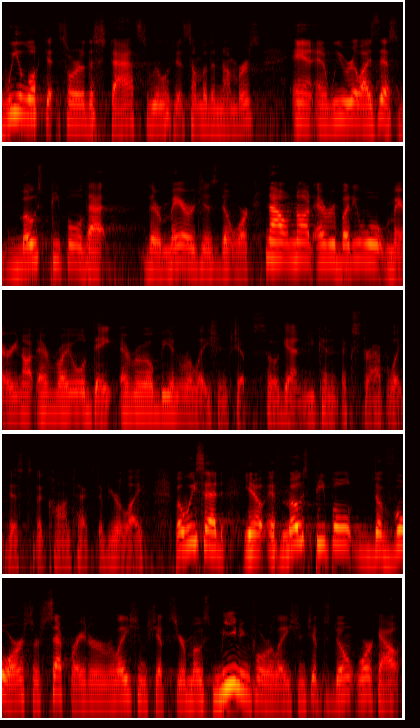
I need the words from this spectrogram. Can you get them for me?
we looked at sort of the stats, we looked at some of the numbers, and, and we realized this most people that their marriages don't work. Now, not everybody will marry, not everybody will date, everybody will be in relationships. So, again, you can extrapolate this to the context of your life. But we said, you know, if most people divorce or separate or relationships, your most meaningful relationships don't work out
